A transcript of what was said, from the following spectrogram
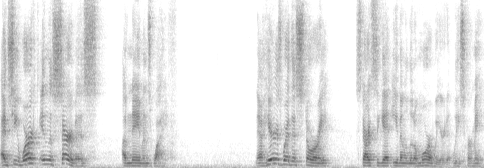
and she worked in the service of Naaman's wife. Now, here's where this story starts to get even a little more weird, at least for me.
